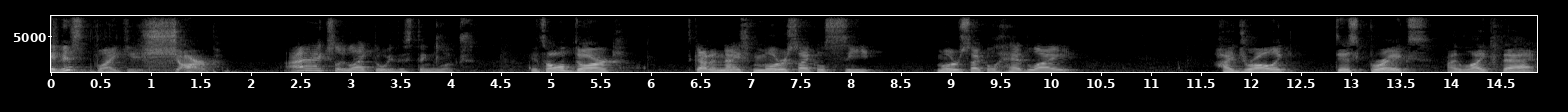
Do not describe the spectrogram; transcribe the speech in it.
Hey, this bike is sharp. I actually like the way this thing looks. It's all dark. It's got a nice motorcycle seat, motorcycle headlight, hydraulic disc brakes. I like that.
